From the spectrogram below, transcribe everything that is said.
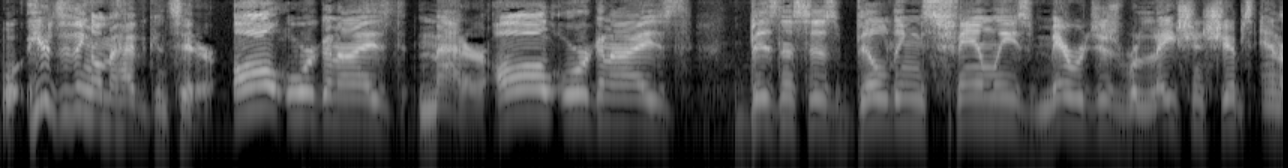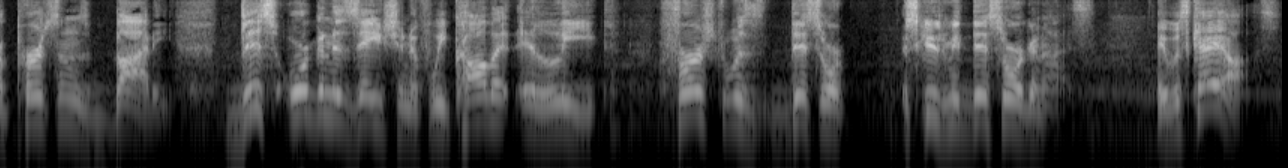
Well, here's the thing I'm going to have you consider. All organized matter, all organized businesses, buildings, families, marriages, relationships, and a person's body. This organization, if we call it elite, first was disor- excuse me, disorganized. It was chaos.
